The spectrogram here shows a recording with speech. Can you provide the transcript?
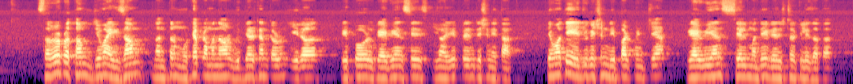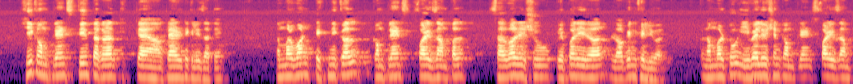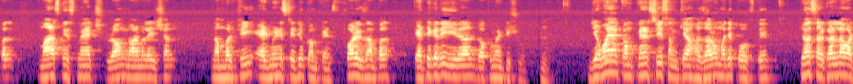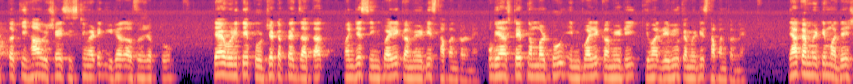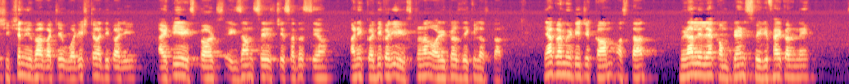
सर्वप्रथम जेव्हा एक्झाम नंतर मोठ्या प्रमाणावर विद्यार्थ्यांकडून इरर रिपोर्ट ग्रॅव्हियन्सेस किंवा रिप्रेझेंटेशन येतात तेव्हा ते एज्युकेशन डिपार्टमेंटच्या ग्रॅव्हियन्स सेलमध्ये रजिस्टर केले जातात. ही कंप्लेंट्स तीन प्रकारात क्लॅ क्लॅरिटी केली जाते. Number one technical complaints for example server issue paper error log in failure number two evaluation complaints for example marks mismatch wrong normalisation number three administrative complaints for example category error document issue जेव्हा या कंप्लेंट्सची संख्या हजारोमध्ये पोहोचते तेव्हा सरकारला वाटतं की हा विषय सिस्टमॅटिक इरर असू शकतो. त्यावेळी ते पुढच्या टप्प्यात जातात म्हणजेच इन्क्वायरी कमिटी स्थापन करणे. मग या step number two inquiry committee किंवा रिव्ह्यू कमिटी स्थापन करणे. या कमिटीमध्ये शिक्षण विभागाचे वरिष्ठ अधिकारी आय टी एक्सपर्ट्स एक्झाम सेल्सचे सदस्य आणि कधीकधी एक्सटर्नल ऑडिटर्स देखील असतात. या कमिटीचे काम असतात मिळालेल्या कंप्लेंट्स व्हेरीफाय करणे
